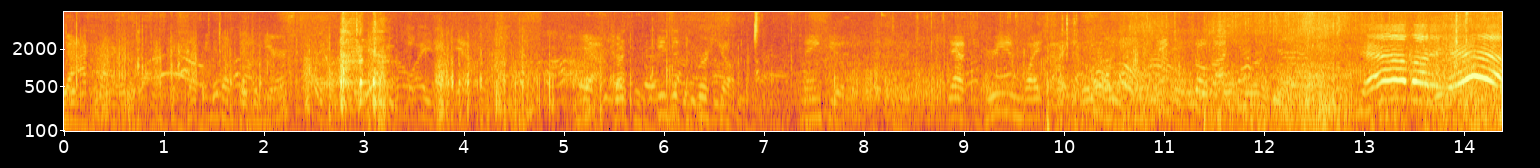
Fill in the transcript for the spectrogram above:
Yeah, that's, he's at the first jump. Thank you. Yeah, it's green and white. Thank you so much. Yeah, buddy, yeah.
